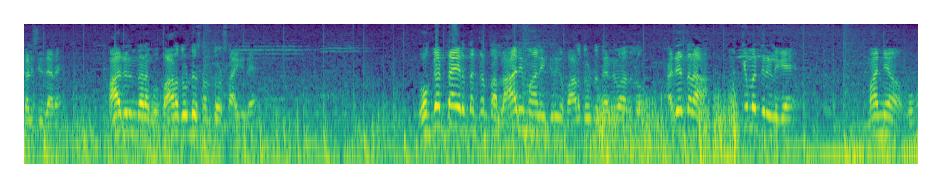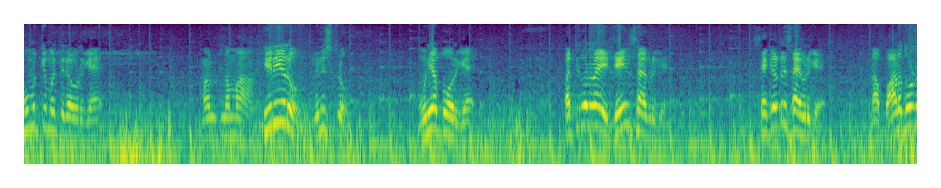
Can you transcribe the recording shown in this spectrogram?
ಕಳಿಸಿದ್ದಾರೆ. ಆದ್ರಿಂದ ನಮಗೆ ಬಹಳ ದೊಡ್ಡ ಸಂತೋಷ ಆಗಿದೆ. ಒಗ್ಗಟ್ಟಾ ಇರತಕ್ಕಂಥ ಲಾರಿ ಮಾಲೀಕರಿಗೆ ಬಹಳ ದೊಡ್ಡ ಧನ್ಯವಾದಗಳು. ಅದೇ ತರ ಮುಖ್ಯಮಂತ್ರಿಗಳಿಗೆ, ಮಾನ್ಯ ಉಪಮುಖ್ಯಮಂತ್ರಿ ಅವರಿಗೆ ನಮ್ಮ ಹಿರಿಯರು ಮಿನಿಸ್ಟ್ರು ಮುನಿಯಪ್ಪ ಅವರಿಗೆ ಪತಿಕೊರೈ ಜೈನ್ ಸಾಹೇಬ್ರಿಗೆ, ಸೆಕ್ರೆಟರಿ ಸಾಹೇಬ್ರಿಗೆ ನಾವು ಬಹಳ ದೊಡ್ಡ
